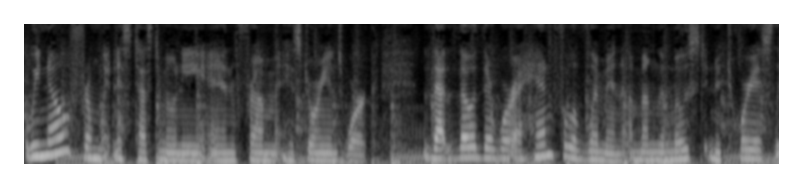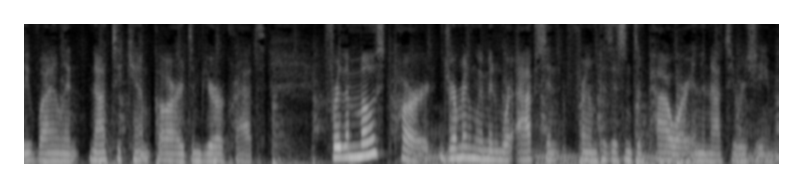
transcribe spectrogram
We know from witness testimony and from historians' work that though there were a handful of women among the most notoriously violent Nazi camp guards and bureaucrats, for the most part, German women were absent from positions of power in the Nazi regime.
